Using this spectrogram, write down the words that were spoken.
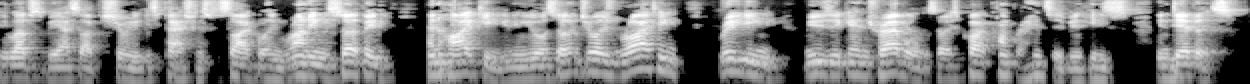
he loves to be outside pursuing his passions for cycling, running, surfing, and hiking. And he also enjoys writing, reading, music, and travel. So he's quite comprehensive in his endeavours.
